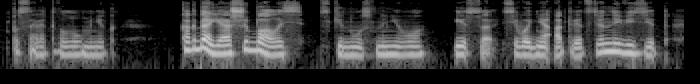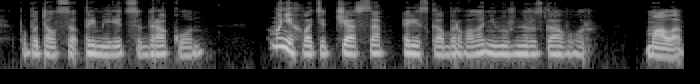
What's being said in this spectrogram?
— посоветовал умник. «Когда я ошибалась?» — скинулась на него. «Иса, сегодня ответственный визит», — попытался примириться дракон. «Мне хватит часа», — резко оборвала ненужный разговор. «Мало.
